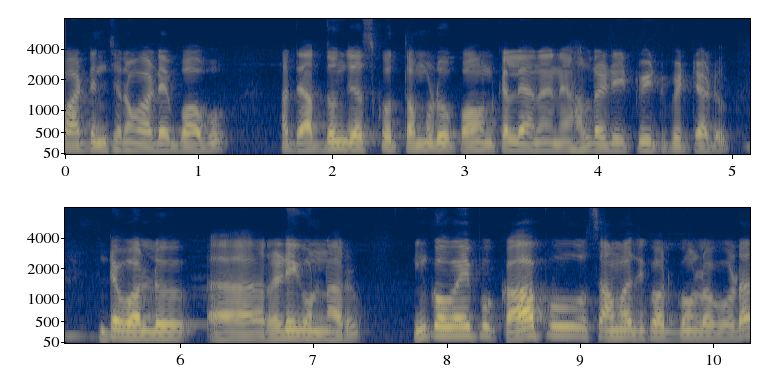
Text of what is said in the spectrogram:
పాటించిన వాడే బాబు. అది అర్థం చేసుకో తమ్ముడు పవన్ కళ్యాణ్ అని ఆల్రెడీ ట్వీట్ పెట్టాడు. అంటే వాళ్ళు రెడీగా ఉన్నారు. ఇంకోవైపు కాపు సామాజిక వర్గంలో కూడా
